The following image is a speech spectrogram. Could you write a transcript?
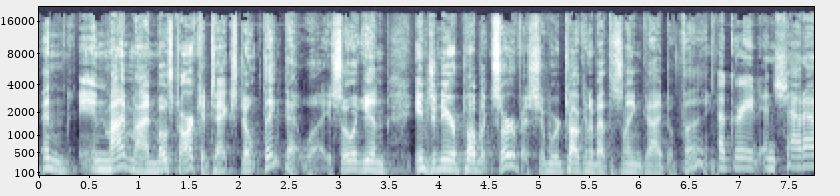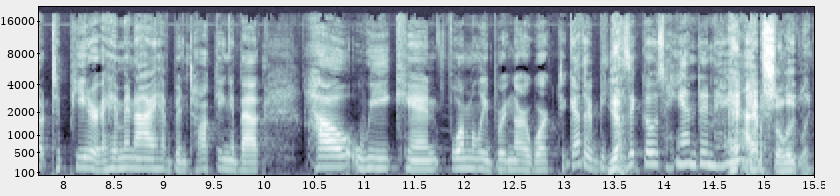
and in my mind most architects don't think that way so again engineer public service and we're talking about the same type of thing Agreed. And shout out to Peter. Him and I have been talking about how we can formally bring our work together because Yeah. it goes hand in A- hand. Absolutely,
